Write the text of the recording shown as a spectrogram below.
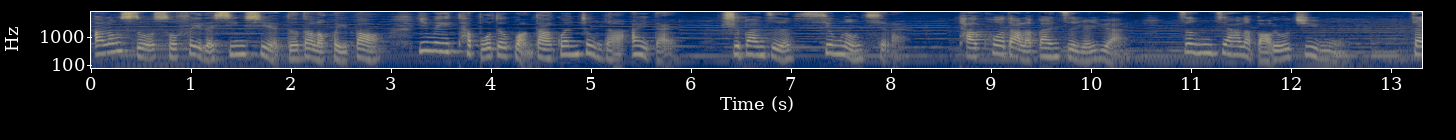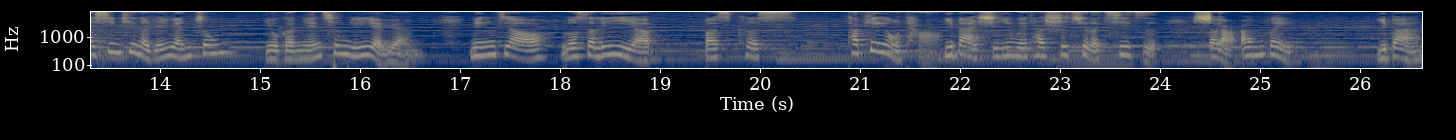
阿隆索所费的心血得到了回报，因为他博得广大观众的爱戴，使班子兴隆起来。他扩大了班子人员，增加了保留剧目。在新聘的人员中，有个年轻女演员，名叫罗瑟利亚·巴斯克斯。他聘用她，一半是因为他失去了妻子，需要点安慰；一半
